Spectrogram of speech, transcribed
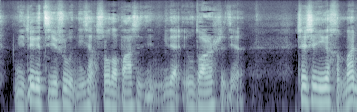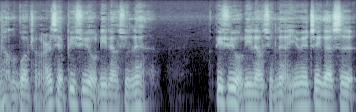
你这个基数，你想瘦到八十斤，你得用多长时间？这是一个很漫长的过程，而且必须有力量训练，必须有力量训练，因为这个是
